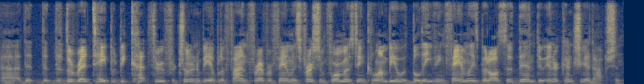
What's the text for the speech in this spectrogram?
uh, that the, the red tape would be cut through for children to be able to find forever families, first and foremost in Colombia with believing families, but also then through intercountry adoption.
